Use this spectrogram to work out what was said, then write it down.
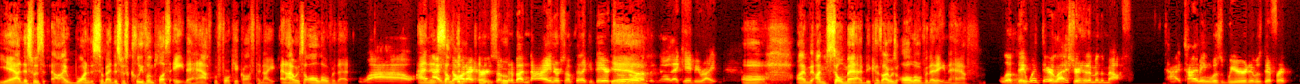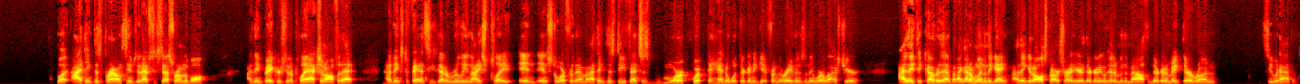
Yeah, this was I wanted this so bad. This was Cleveland plus eight and a half before kickoff tonight, and I was all over that. Wow! And I, I thought I heard something about nine or something like a day or two yeah. ago, and I was like, no, that can't be right. Oh, I'm I'm so mad because I was all over that eight and a half. Look, they went there last year and hit him in the mouth. T- timing was weird; it was different, but I think this Browns team's going to have success running the ball. I think Baker's going to play action off of that. I think Stefanski's got a really nice play in, in store for them. And I think this defense is more equipped to handle what they're going to get from the Ravens than they were last year. I think they cover that, but I got them winning the game. I think it all starts right here. They're going to go hit them in the mouth and they're going to make their run, see what happens.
